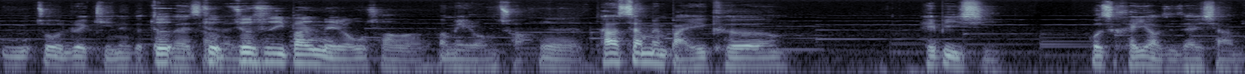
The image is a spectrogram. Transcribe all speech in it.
嗯，做 Ricky 那个都在上面，就就是一般美容床啊，啊，美容床。对，它上面摆一颗黑碧玺，或是黑曜石在下面，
